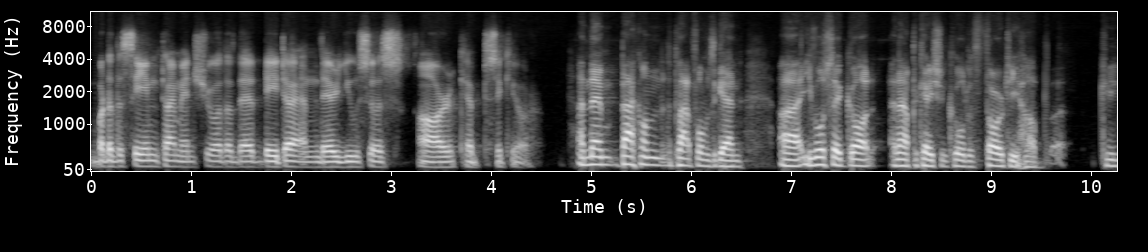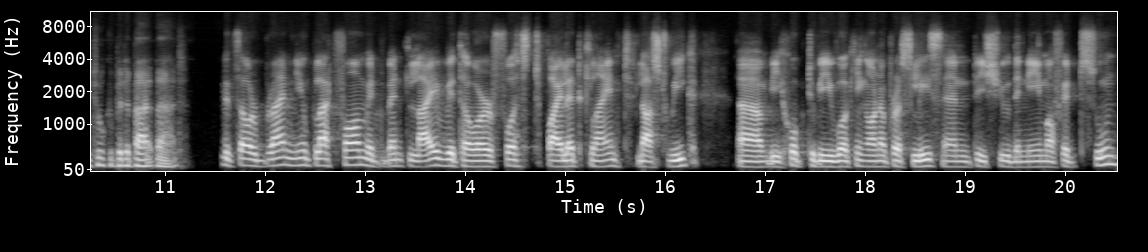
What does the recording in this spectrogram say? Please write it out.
but at the same time ensure that their data and their users are kept secure. And then back on the platforms again, uh, you've also got an application called Authority Hub. Can you talk a bit about that? It's our brand new platform. It went live with our first pilot client last week. Uh, we hope to be working on a press release and issue the name of it soon.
